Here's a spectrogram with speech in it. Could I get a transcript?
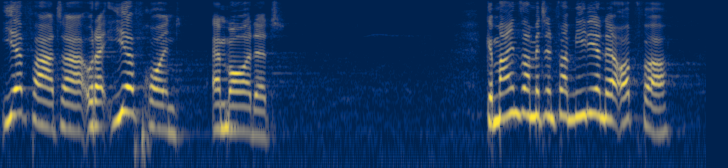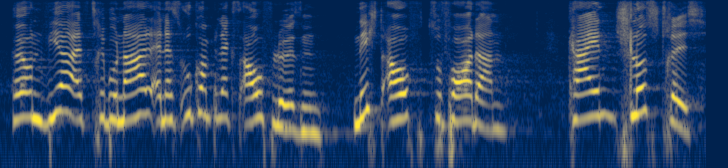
Ihr Vater oder Ihr Freund ermordet? Gemeinsam mit den Familien der Opfer hören wir als Tribunal NSU-Komplex auflösen, nicht auf zu fordern. Kein Schlussstrich.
